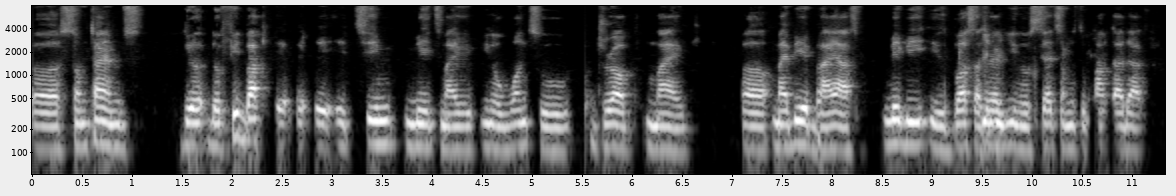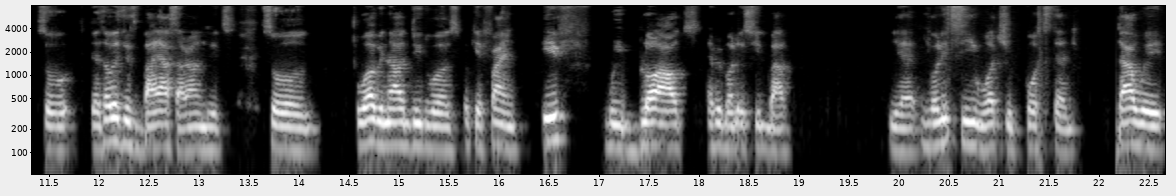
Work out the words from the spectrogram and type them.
uh, sometimes the the feedback a, a, a teammate might you know want to drop might uh, might be a bias. Maybe his boss has already you know said something to counter that. So there's always this bias around it. So what we now did was okay, fine. If we blow out everybody's feedback, yeah, you only see what you posted that way,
